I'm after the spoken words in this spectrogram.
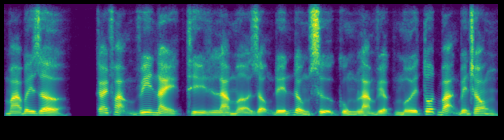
mà bây giờ, cái phạm vi này thì là mở rộng đến đồng sự cùng làm việc mới tốt bạn bên trong.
